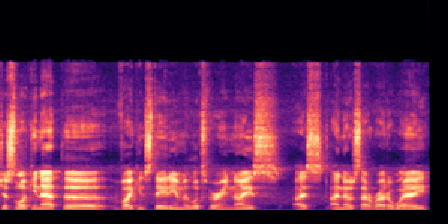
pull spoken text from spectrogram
just looking at the Viking Stadium, it looks very nice. I, I noticed that right away.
